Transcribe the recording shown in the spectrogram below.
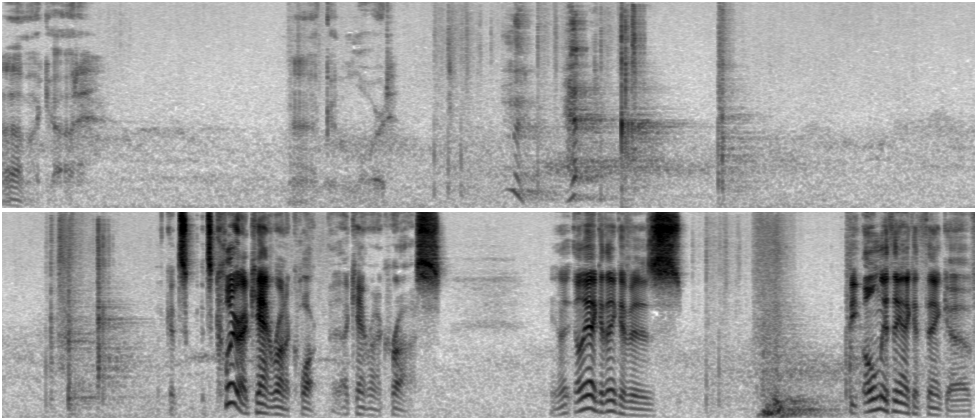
Oh my god. Oh, good lord. Like it's it's clear I can't run a quar I can't run across. You know, the only thing I can think of is the only thing I can think of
